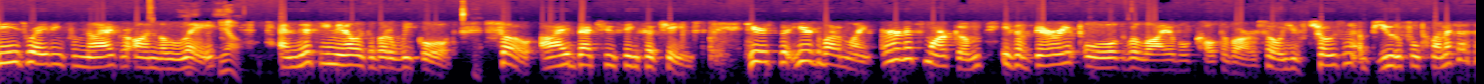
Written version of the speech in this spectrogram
She's writing from Niagara on the Lake. Yeah. And this email is about a week old. So I bet you things have changed. Here's the here's the bottom line. Ernest Markham is a very old, reliable cultivar. So you've chosen a beautiful clematis.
